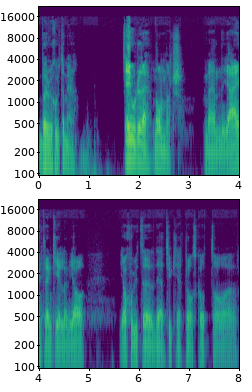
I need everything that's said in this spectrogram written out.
Börjar du skjuta mer då? Jag gjorde det någon match. Men jag är inte den killen. Jag, jag skjuter det jag tycker är ett bra skott och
